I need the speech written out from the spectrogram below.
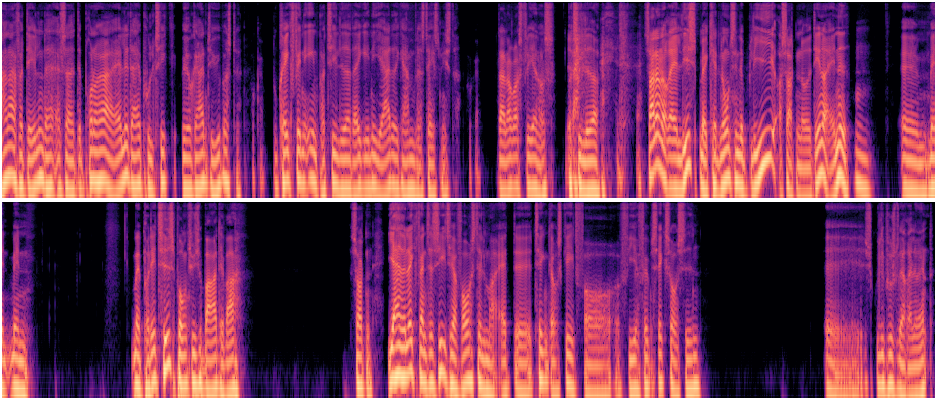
Nej, nej, for delen da. Altså, det, prøv at høre, alle, der er i politik, vil jo gerne det ypperste. Okay. Du kan ikke finde en partileder, der ikke inde i hjertet gerne vil være statsminister. Okay. Der er nok også flere end os partiledere. Ja. så er der noget realisme, kan det nogensinde blive, og sådan noget. Det er noget andet. Mm. Øh, men, men, men på det tidspunkt, synes jeg bare, det var sådan. Jeg havde heller ikke fantasi til at forestille mig, at øh, ting, der var sket for 4, 5, 6 år siden, øh, skulle lige pludselig være relevant.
